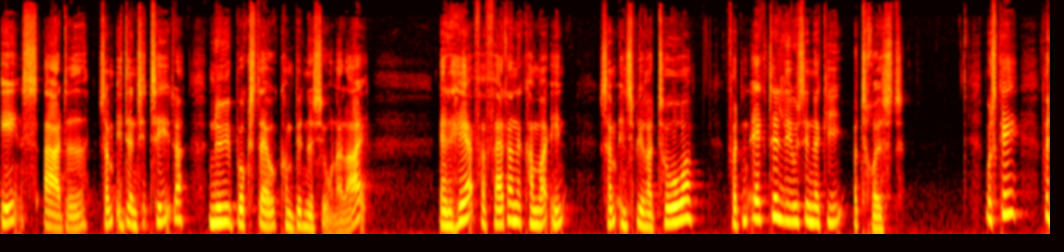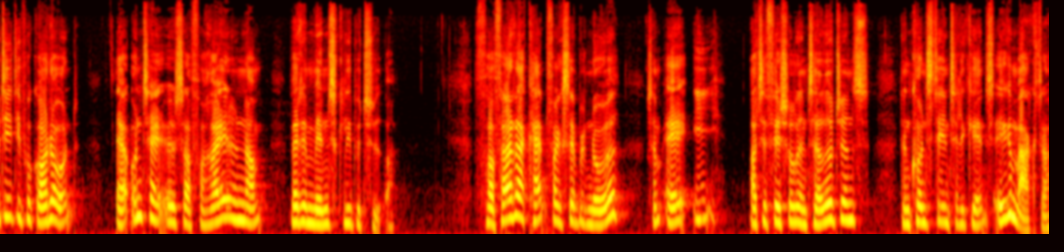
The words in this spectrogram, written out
ensartede som identiteter, nye bogstavkombinationer eller ej, er det her forfatterne kommer ind som inspiratorer for den ægte livsenergi og trøst. Måske fordi de på godt og ondt er undtagelser fra reglen om, hvad det menneskelige betyder. Forfatter kan for eksempel noget, som AI, Artificial Intelligence, den kunstige intelligens, ikke magter.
